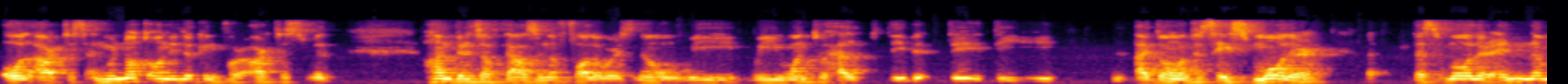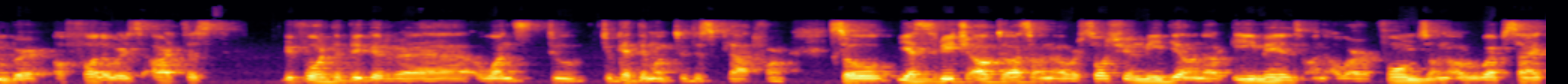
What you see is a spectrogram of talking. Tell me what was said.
all artists, and we're not only looking for artists with hundreds of thousands of followers. No, we we want to help the the the. I don't want to say smaller, the smaller in number of followers artists before the bigger uh, ones to to get them onto this platform. So yes, reach out to us on our social media, on our emails, on our forms, on our website,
